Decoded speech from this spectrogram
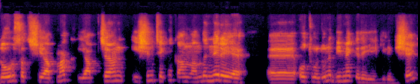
doğru satışı yapmak, yapacağın işin teknik anlamda nereye e, oturduğunu bilmekle de ilgili bir şey.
